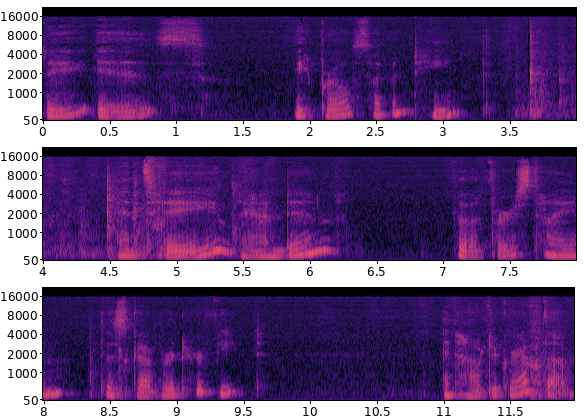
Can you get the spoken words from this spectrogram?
Today is April 17th, and today Landyn, for the first time, discovered her feet and how to grab them.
